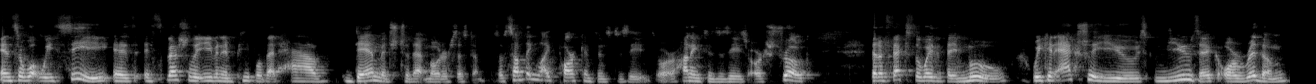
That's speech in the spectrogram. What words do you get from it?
And so what we see is, especially even in people that have damage to that motor system, so something like Parkinson's disease or Huntington's disease or stroke that affects the way that they move, we can actually use music or rhythm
